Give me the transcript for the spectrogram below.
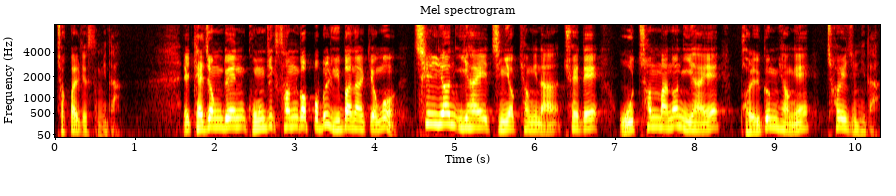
적발됐습니다. 개정된 공직선거법을 위반할 경우 7년 이하의 징역형이나 최대 5천만 원 이하의 벌금형에 처해집니다.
